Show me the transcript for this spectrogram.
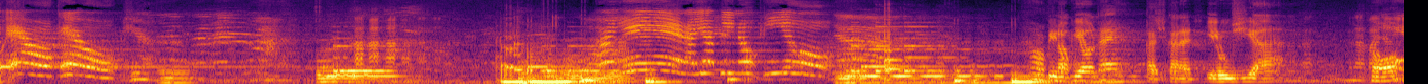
eok, eok. Yeah. Anjir, aya Pinocchio. Oh, Pinocchio teh kasih karena ilusi ya. oh,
